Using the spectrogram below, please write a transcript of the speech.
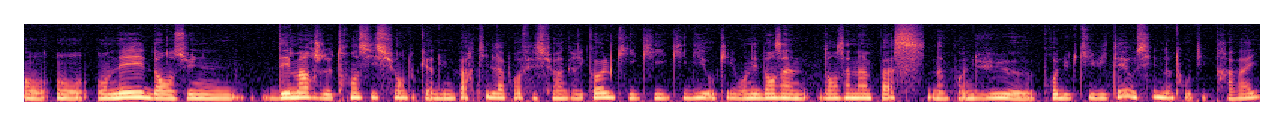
on, on- on est dans une démarche de transition, en tout cas d'une partie de la profession agricole, qui, qui- qui dit, OK, on est dans un, dans un impasse d'un point de vue euh, productivité aussi de notre outil de travail,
